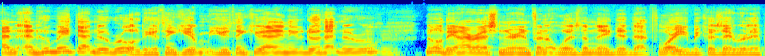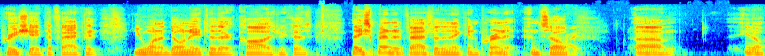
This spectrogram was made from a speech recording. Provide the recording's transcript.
And and who made that new rule? Do you think you you think you had anything to do with that new rule? No, the IRS, in their infinite wisdom, they did that for you because they really appreciate the fact that you want to donate to their cause because they spend it faster than they can print it. And so, Right. Um, you know,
